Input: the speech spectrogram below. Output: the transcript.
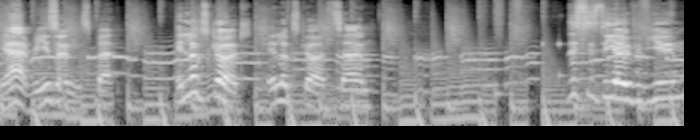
yeah, reasons. But it looks good. It looks good. So this is the overview.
